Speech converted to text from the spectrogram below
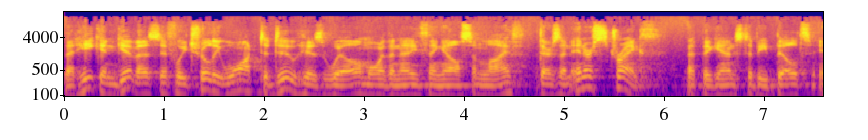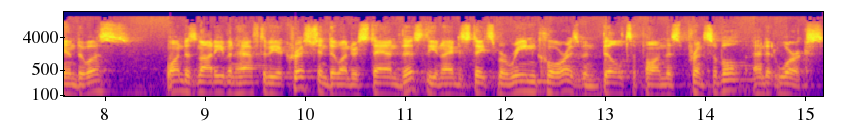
that He can give us if we truly want to do His will more than anything else in life. There's an inner strength that begins to be built into us. One does not even have to be a Christian to understand this. The United States Marine Corps has been built upon this principle, and it works.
